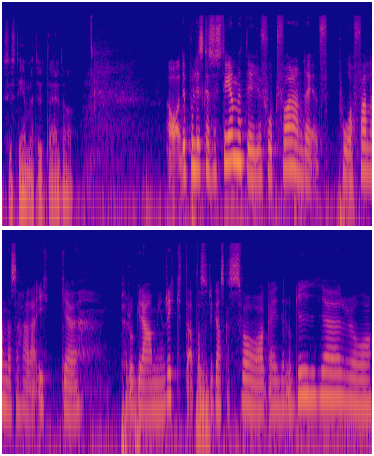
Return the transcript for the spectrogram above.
systemet ut där idag? Ja, det politiska systemet är ju fortfarande påfallande så här icke-programinriktat. Alltså Mm. det är ganska svaga ideologier och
